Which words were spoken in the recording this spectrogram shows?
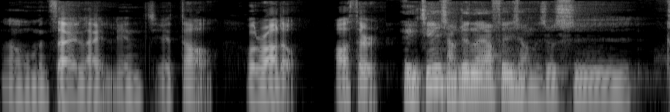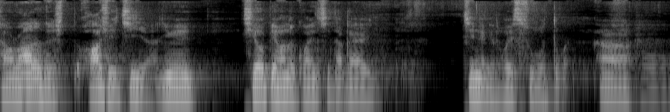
那我们再来连接到 Colorado author，哎，今天想跟大家分享的就是。Colorado 的滑雪季啊，因为气候变化的关系，大概今年可能会缩短啊。哦，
